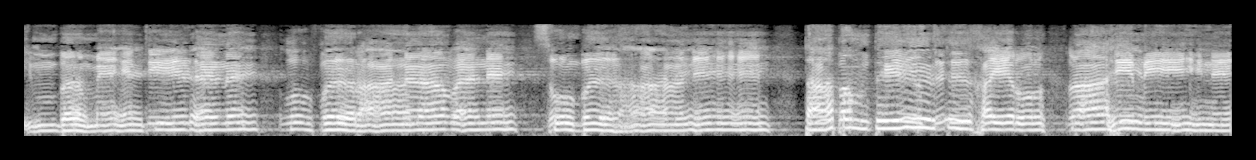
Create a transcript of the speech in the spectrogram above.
ഇമ്പമേ തീടണ് ഗുഫ്രാനവനെ സുബ്ഹാനെ താപം തീർത്ത് ഹൈറു റാഹിമീനെ.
